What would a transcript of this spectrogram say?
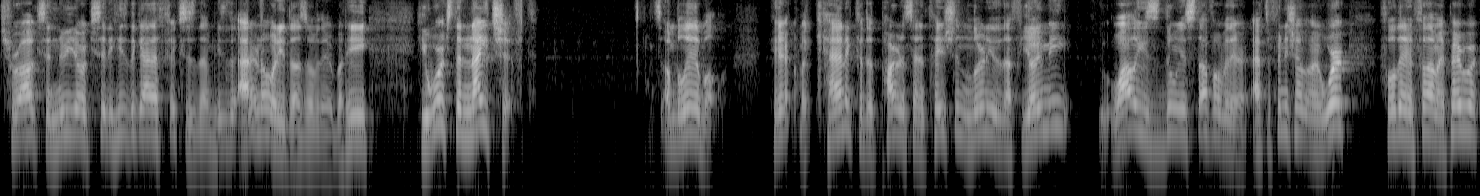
trucks in New York City? He's the guy that fixes them. He's the, I don't know what he does over there, but he, he works the night shift. It's unbelievable. Here, mechanic for the Department of Sanitation, learning the Daf Yomi while he's doing his stuff over there. After finishing my work, full day and fill out my paperwork,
